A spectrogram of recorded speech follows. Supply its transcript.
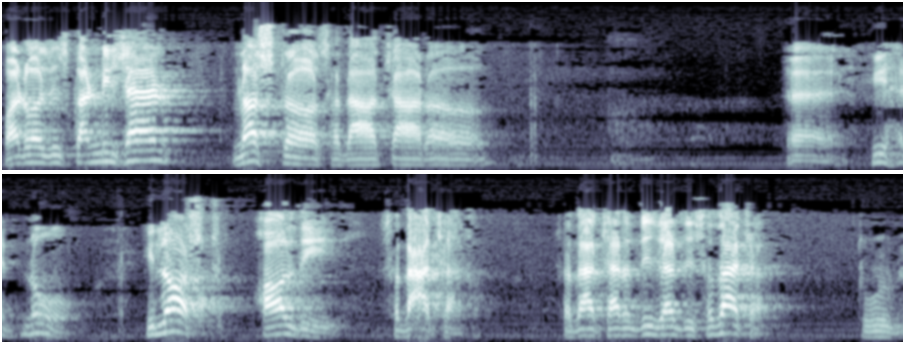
what was his condition? Nasta sadachara. Uh, he had no he lost all the sadachara. Sadachara, these are the sadachara. To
